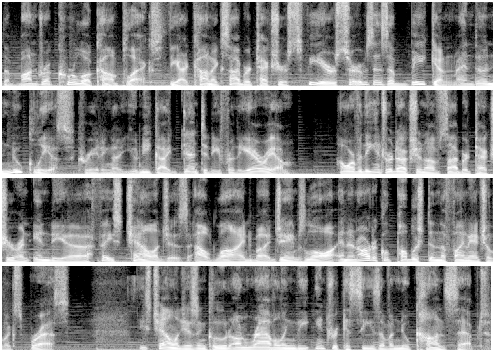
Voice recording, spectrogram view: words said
the Bandra Kurla complex, the iconic Cybertecture sphere serves as a beacon and a nucleus, creating a unique identity for the area. However, the introduction of Cybertecture in India faced challenges outlined by James Law in an article published in the Financial Express. These challenges include unraveling the intricacies of a new concept,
